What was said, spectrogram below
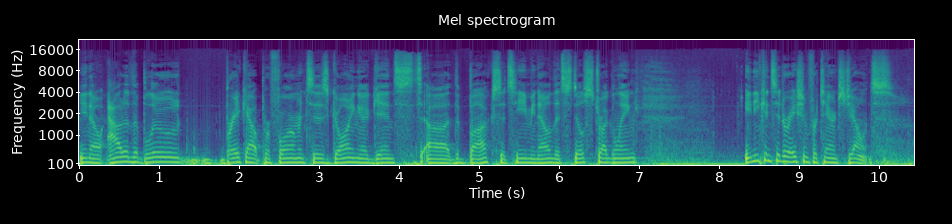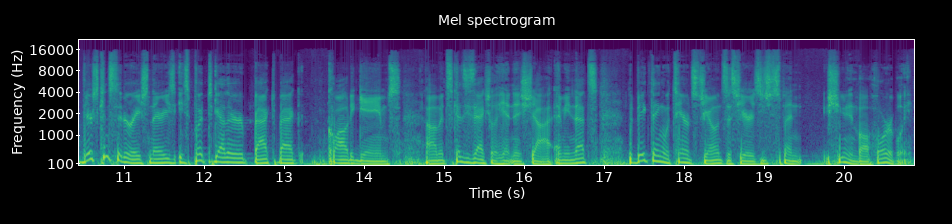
you know out of the blue breakout performances going against uh, the Bucks, a team you know that's still struggling struggling. Any consideration for Terrence Jones? There's consideration there. He's, he's put together back to back quality games. Um, it's because he's actually hitting his shot. I mean, that's the big thing with Terrence Jones this year is he's just been shooting the ball horribly.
